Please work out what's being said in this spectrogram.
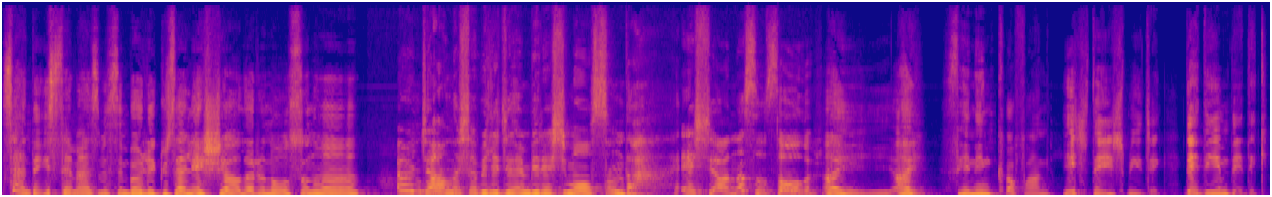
sen de istemez misin böyle güzel eşyaların olsun ha? Önce anlaşabileceğim bir eşim olsun da eşya nasılsa olur. Ay ay senin kafan hiç değişmeyecek. Dediğim dedik.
